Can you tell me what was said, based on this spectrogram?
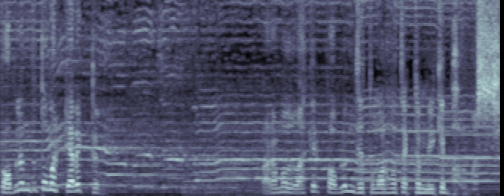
প্রবলেম তো তোমার ক্যারেক্টার আর আমার লাকের প্রবলেম যে তোমার মতো একটা মেয়েকে ভালোবাসছে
